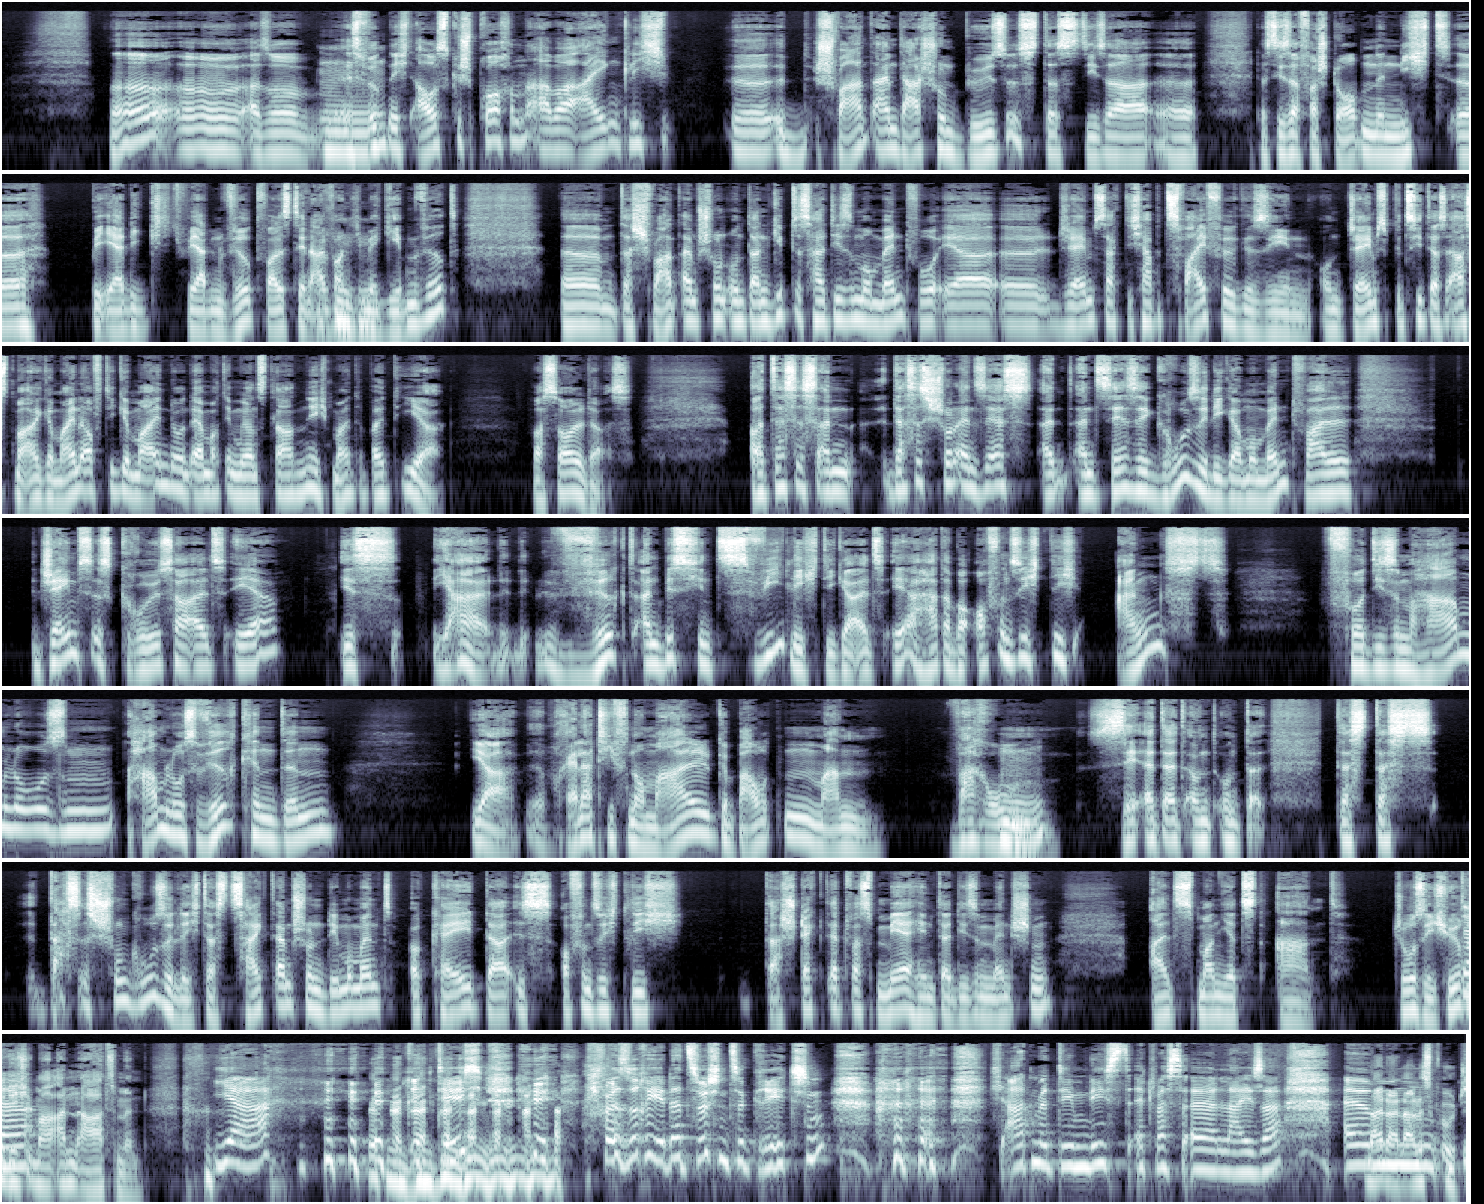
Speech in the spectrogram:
Ne, äh, also mhm. es wird mhm. nicht ausgesprochen, aber eigentlich äh, schwant einem da schon Böses, dass dieser, äh, dass dieser Verstorbene nicht äh, beerdigt werden wird, weil es den einfach mhm. nicht mehr geben wird. Ähm, das schwant einem schon. Und dann gibt es halt diesen Moment, wo er äh, James sagt, ich habe Zweifel gesehen. Und James bezieht das erstmal allgemein auf die Gemeinde und er macht ihm ganz klar, nee, ich meinte bei dir. Was soll das? Und das ist ein, das ist schon ein sehr, ein, ein sehr, sehr gruseliger Moment, weil James ist größer als er, ist, ja, wirkt ein bisschen zwielichtiger als er, hat aber offensichtlich Angst vor diesem harmlosen, harmlos wirkenden ja, relativ normal gebauten Mann. Warum? Mhm. Sehr, äh, und, und das, das, das ist schon gruselig. Das zeigt einem schon in dem Moment, okay, da ist offensichtlich, da steckt etwas mehr hinter diesem Menschen, als man jetzt ahnt. Josie, ich höre da, dich immer anatmen. Ja, richtig. Ich versuche hier dazwischen zu grätschen. Ich atme demnächst etwas äh, leiser. Ähm, nein, nein, alles gut.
